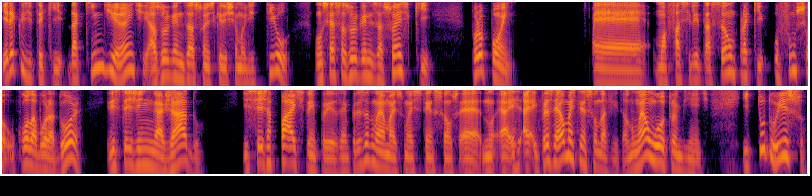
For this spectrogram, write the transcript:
e ele acredita que daqui em diante, as organizações que ele chama de TIL vão ser essas organizações que propõem é, uma facilitação para que o, o colaborador ele esteja engajado e seja parte da empresa. A empresa não é mais uma extensão, é, a empresa é uma extensão da vida, ela não é um outro ambiente. E tudo isso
